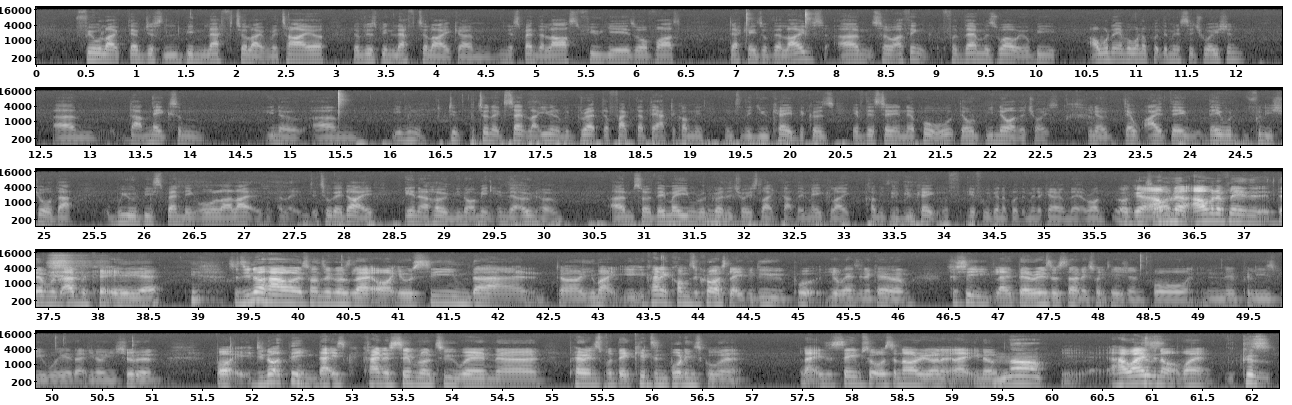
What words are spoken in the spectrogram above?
feel like they've just been left to like retire they've just been left to like um you know spend the last few years or past decades of their lives um so I think for them as well it'll be I wouldn't ever want to put them in a situation um that makes them, you know, um, even to to an extent, like even regret the fact that they had to come in, into the UK because if they stayed in Nepal, there would be no other choice. You know, they I they they would be fully sure that we would be spending all our lives until they die in a home. You know what I mean? In their own home. Um, so they may even regret the Mm. choice like that they make like coming to the UK if, if we're gonna put them in a care home later on. Okay, So I I'm gonna I'm gonna play the devil's advocate here, yeah. So do you know how Sansa goes like, oh, it would seem that uh, you might, it, it kind of comes across like if you do put your parents in a care home, just see like there is a certain expectation for Nepalese people here that you know you shouldn't. But do you not think that is kind of similar to when uh, parents put their kids in boarding school? Innit? Like it's the same sort of scenario, is it? Like you know, No, how why is it not? Why? because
